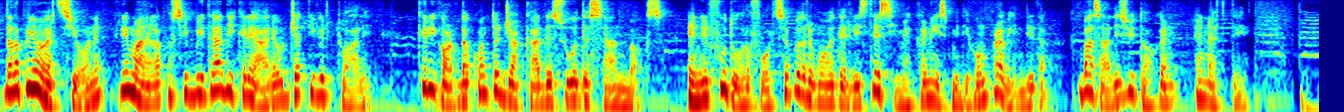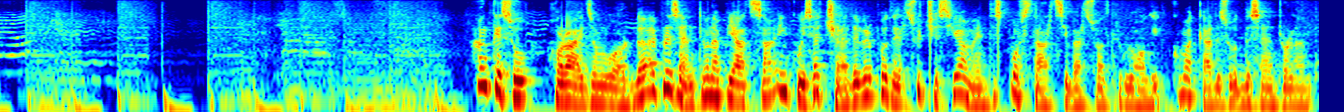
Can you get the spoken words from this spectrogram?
Dalla prima versione rimane la possibilità di creare oggetti virtuali, che ricorda quanto già accade su The Sandbox, e nel futuro forse potremo vedere gli stessi meccanismi di compravendita basati sui token NFT. Anche su Horizon World è presente una piazza in cui si accede per poter successivamente spostarsi verso altri luoghi, come accade su Decentraland,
